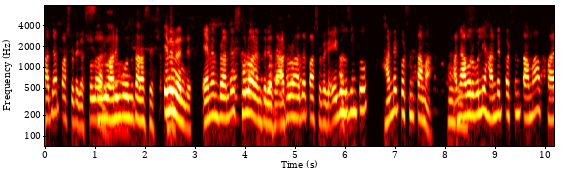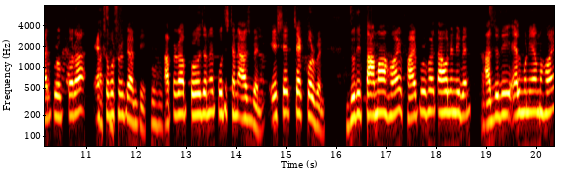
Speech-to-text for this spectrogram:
হাজার পাঁচশো টাকা ষোলো আর এম পর্যন্ত তার আছে। এম এম এন্ডের এম এম ব্র্যান্ডের ষোলো আর এম তৈরি আছে আঠারো হাজার পাঁচশো টাকা। এগুলো আচ্ছা। কিন্তু হান্ড্রেড পার্সেন্ট তামা। আমি আবার বলি হান্ড্রেড পার্সেন্ট তামা ফায়ার প্রুফ করা একশো আচ্ছা। বছর গ্যারান্টি আপনারা প্রয়োজনে প্রতিষ্ঠানে আসবেন এসে চেক করবেন। যদি তামা হয় ফায়ার প্রুফ হয় তাহলে নিবেন। আচ্ছা। আর যদি অ্যালুমিনিয়াম হয়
